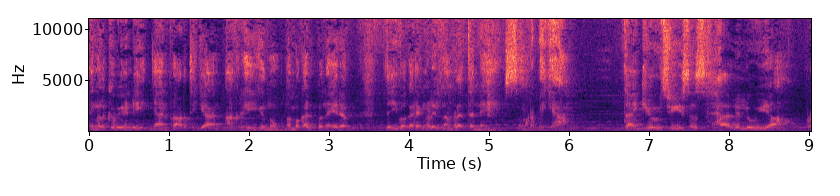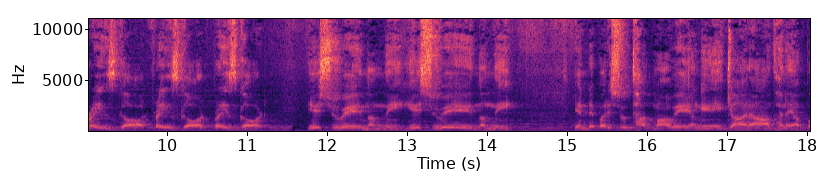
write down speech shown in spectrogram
നിങ്ങൾക്ക് വേണ്ടി ഞാൻ പ്രാർത്ഥിക്കാൻ ആഗ്രഹിക്കുന്നു. നമുക്ക് അല്പനേരം ദൈവകരങ്ങളിൽ നമ്മളെ തന്നെ സമർപ്പിക്കാം. Thank you Jesus hallelujah praise God praise God praise God യേശുവേ നന്ദി. യേശുവേ നന്ദി. എന്റെ പരിശുദ്ധാത്മാവേ അങ്ങേക്ക് ആരാധനയപ്പ.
